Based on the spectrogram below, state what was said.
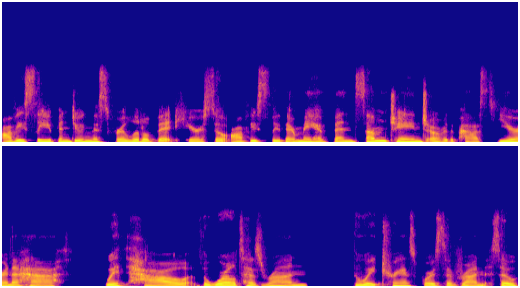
obviously you've been doing this for a little bit here. So obviously there may have been some change over the past year and a half with how the world has run, the way transports have run. So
